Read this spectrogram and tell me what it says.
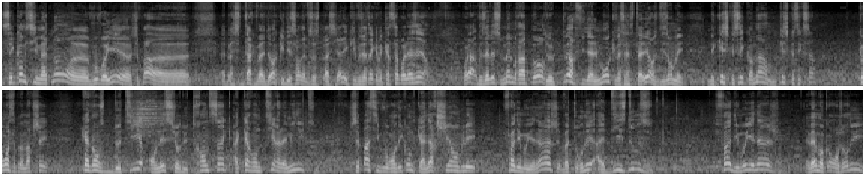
C'est comme si maintenant, euh, vous voyez, euh, je sais pas, euh, eh ben, c'est Dark Vador qui descend d'un vaisseau spatial et qui vous attaque avec un sabre laser. Voilà, vous avez ce même rapport de peur finalement qui va s'installer en se disant mais, mais qu'est-ce que c'est comme arme? Qu'est-ce que c'est que ça? Comment ça peut marcher? Cadence de tir, on est sur du 35 à 40 tirs à la minute. Je ne sais pas si vous vous rendez compte qu'un archer anglais, fin du Moyen-Âge, va tourner à 10-12. Fin du Moyen-Âge. Et même encore aujourd'hui.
